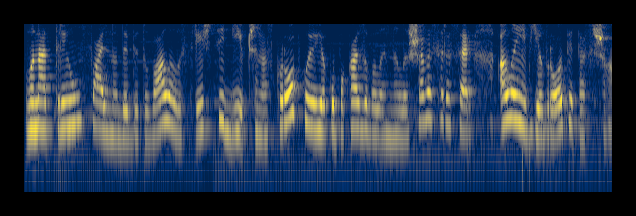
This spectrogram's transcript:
вона тріумфально дебютувала у стрічці Дівчина з коробкою, яку показували не лише в СРСР, але й в Європі та США.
